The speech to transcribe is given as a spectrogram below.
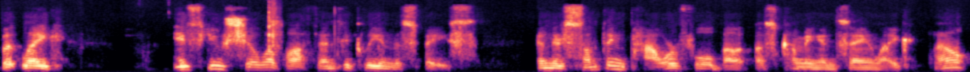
but like if you show up authentically in the space and there's something powerful about us coming and saying like well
